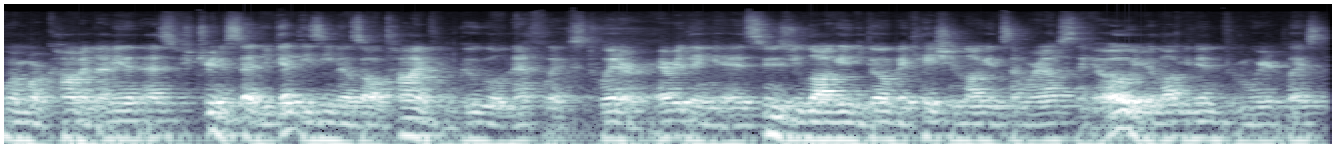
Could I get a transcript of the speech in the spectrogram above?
more and more common. I mean, as Katrina said, you get these emails all the time from Google, Netflix, Twitter, everything. As soon as you log in, you go on vacation, log in somewhere else, and they go, oh, you're logging in from a weird place.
